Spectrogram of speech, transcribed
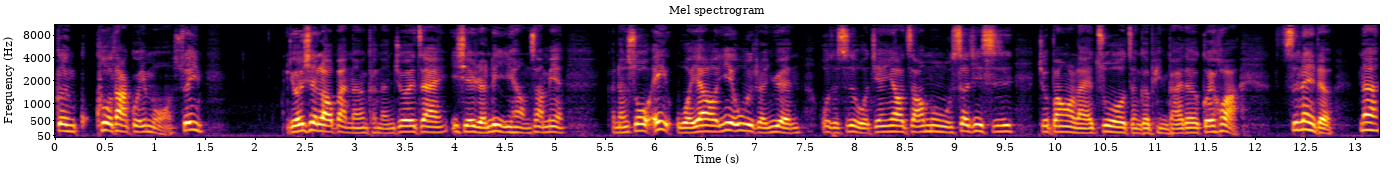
更扩大规模，所以有一些老板呢，可能就会在一些人力银行上面，可能说，哎，我要业务人员，或者是我今天要招募设计师，就帮我来做整个品牌的规划之类的。那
